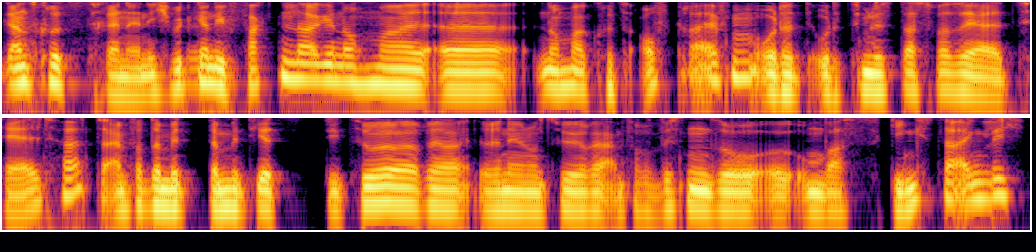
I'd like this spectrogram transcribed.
ganz kurz trennen. Ich würde gerne die Faktenlage nochmal äh, noch mal kurz aufgreifen oder, oder zumindest das, was er erzählt hat. Einfach damit, damit jetzt die Zuhörerinnen und Zuhörer einfach wissen, so um was ging es da eigentlich.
